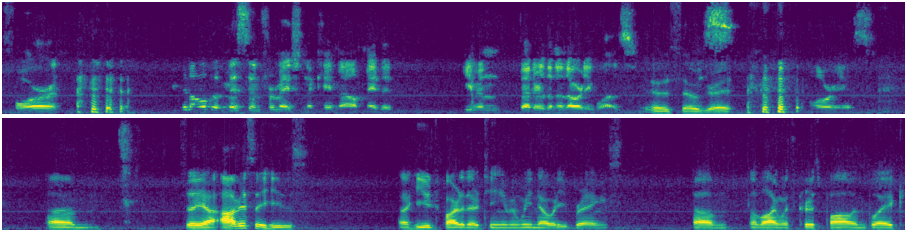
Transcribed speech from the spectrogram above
before. And even all the misinformation that came out made it even better than it already was. it was so It was- great. Glorious. Um, so yeah, obviously he's a huge part of their team, and we know what he brings, um, along with Chris Paul and Blake.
